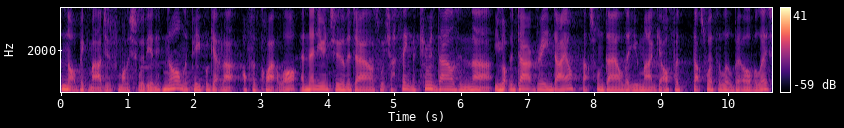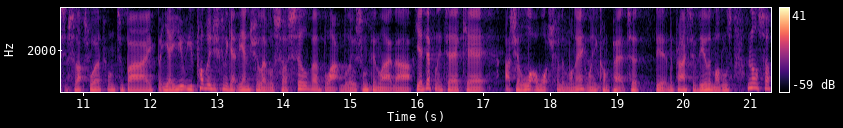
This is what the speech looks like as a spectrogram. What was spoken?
Not a big margin, if I'm honest with you. And it's normally people get that offered quite a lot. And then you're into the other dials, which I think the current dials in that, you've got the dark green dial. That's one dial that you might get offered. That's worth a little bit over list, so that's worth one to buy. But yeah, you, you're probably just going to get the entry level, so silver, black, blue, something like that. Yeah, definitely take it actually a lot of watch for the money when you compare it to the, the price of the other models. And also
